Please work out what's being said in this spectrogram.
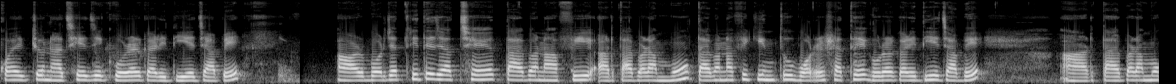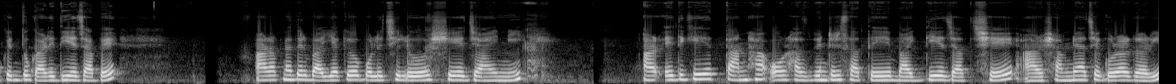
কয়েকজন আছে যে ঘোড়ার গাড়ি দিয়ে যাবে। আর বরযাত্রীতে যাচ্ছে তাইবা নাফি আর তাইবার আম্মু। তাইবা নাফি কিন্তু বরের সাথে ঘোড়ার গাড়ি দিয়ে যাবে। আর তাইবার আম্মু কিন্তু গাড়ি দিয়ে যাবে। আর আপনাদের ভাইয়াকেও বলেছিল সে যায়নি। আর এদিকে তানহা ওর হাজবেন্ডের সাথে বাইক দিয়ে যাচ্ছে। আর সামনে আছে ঘোড়ার গাড়ি।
